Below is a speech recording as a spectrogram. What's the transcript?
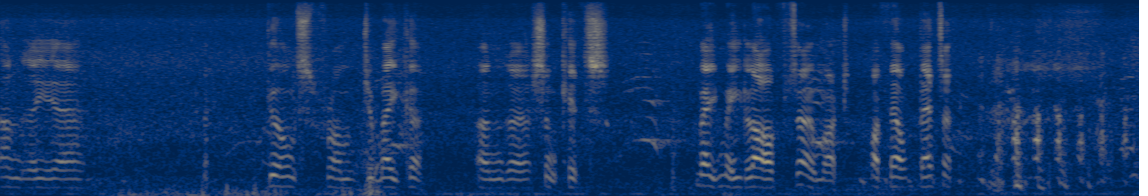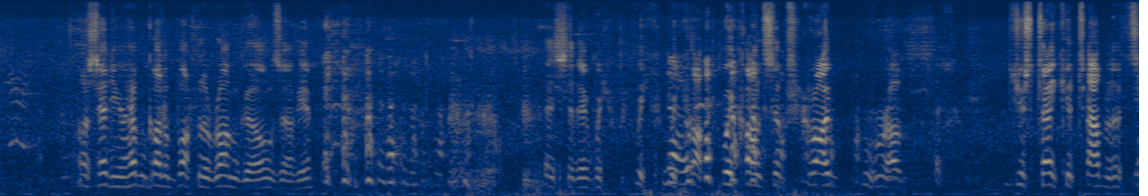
And the uh, girls from Jamaica and uh, St Kitts made me laugh so much. I felt better. I said, you haven't got a bottle of rum, girls, have you? they said, we, we, No. we, can't, we can't subscribe rum. Just take your tablets.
